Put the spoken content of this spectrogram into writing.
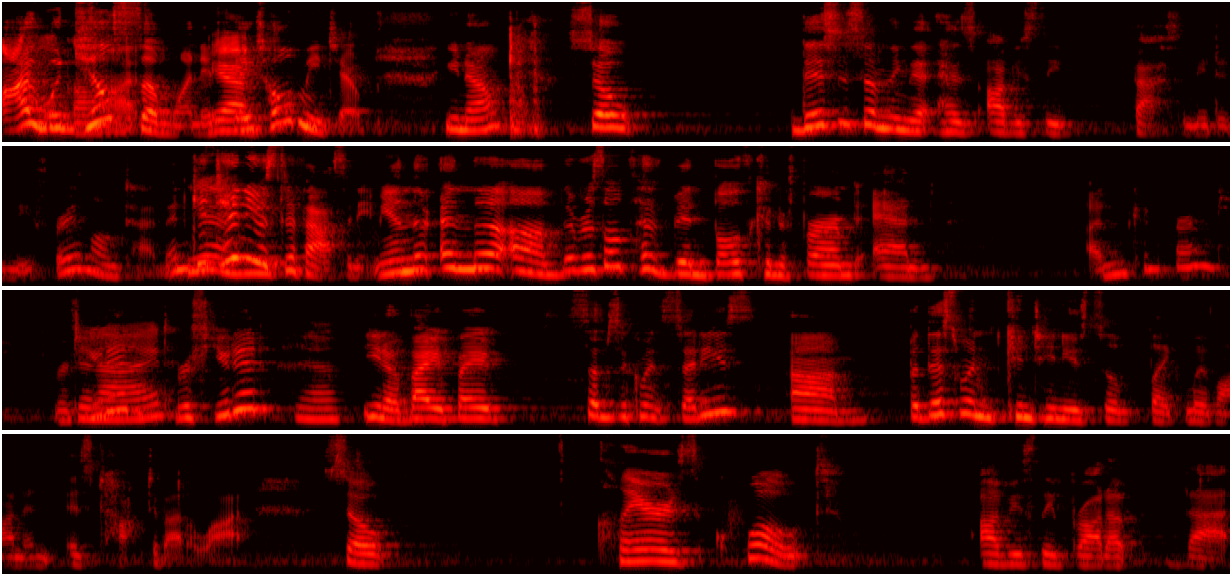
I Oh, would kill someone if Yeah. they told me to. You know? So this is something that has obviously fascinated me for a long time and Yeah. continues to fascinate me. And the and the um the results have been both confirmed and unconfirmed, refuted, Denied? refuted. Yeah. You know, by by subsequent studies. Um, but this one continues to like live on and is talked about a lot. So Claire's quote obviously brought up that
